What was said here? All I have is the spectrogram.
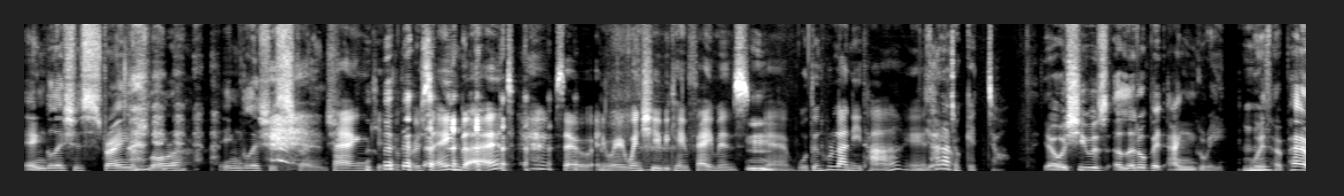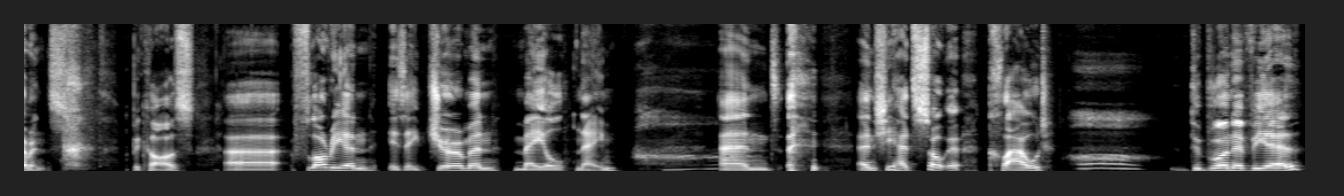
English is strange, Laura. English is strange. Thank you for saying that. So anyway, when she became famous, 예, 모든 혼란이 다 예, 사라졌겠죠. Yeah, well, she was a little bit angry with her parents because uh, Florian is a German male name, and and she had so uh, Cloud de Bournevielle.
